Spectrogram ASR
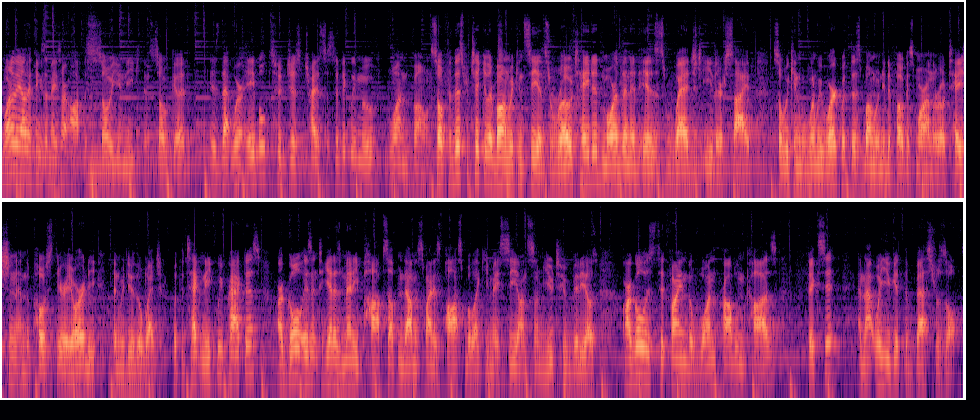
One of the other things that makes our office so unique and so good is that we're able to just try to specifically move one bone. So for this particular bone, we can see it's rotated more than it is wedged either side. So we can, when we work with this bone, we need to focus more on the rotation and the posteriority than we do the wedging. With the technique we practice, our goal isn't to get as many pops up and down the spine as possible like you may see on some YouTube videos. Our goal is to find the one problem cause, fix it, and that way you get the best results.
